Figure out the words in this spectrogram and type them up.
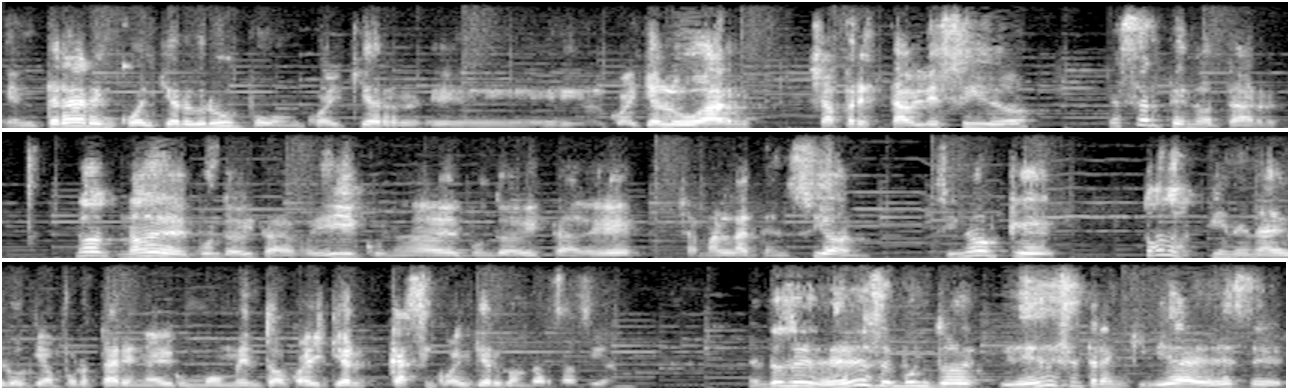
entrar en cualquier grupo, en cualquier, eh, en cualquier lugar ya preestablecido y hacerte notar. No, desde el punto de vista de ridículo, no desde el punto de vista de llamar la atención, sino que todos tienen algo que aportar en algún momento a cualquier, casi cualquier conversación. Entonces, desde ese punto, y desde esa tranquilidad, desde ese,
